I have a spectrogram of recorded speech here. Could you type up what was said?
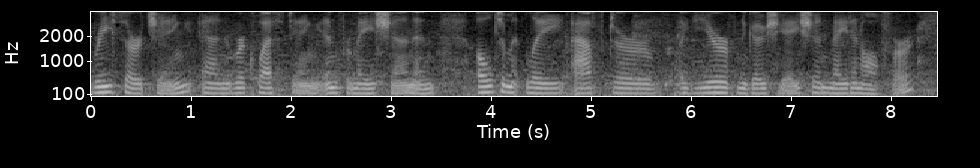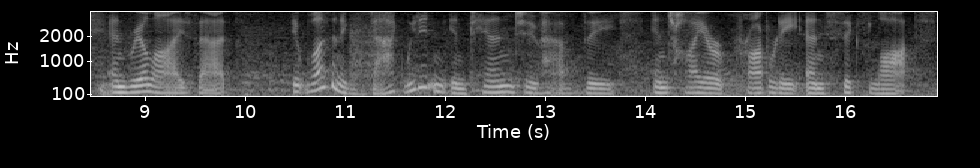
researching and requesting information. And ultimately, after a year of negotiation, made an offer and realized that it wasn't exact. We didn't intend to have the entire property and six lots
